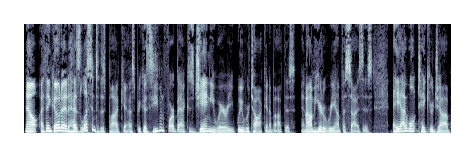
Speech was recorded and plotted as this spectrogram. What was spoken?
Now, I think Oded has listened to this podcast because even far back as January, we were talking about this, and I'm here to reemphasize this. AI won't take your job,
